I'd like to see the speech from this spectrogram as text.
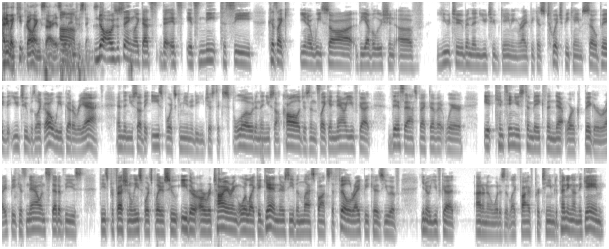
Anyway, keep going. Sorry, it's really um, interesting. No, I was just saying, like that's that. It's it's neat to see because, like, you know, we saw the evolution of YouTube and then YouTube gaming, right? Because Twitch became so big that YouTube was like, oh, we've got to react. And then you saw the esports community just explode, and then you saw colleges, and it's like, and now you've got this aspect of it where it continues to make the network bigger, right? Because now instead of these these professional esports players who either are retiring or like again, there's even less spots to fill, right? Because you have, you know, you've got I don't know what is it like five per team depending on the game,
